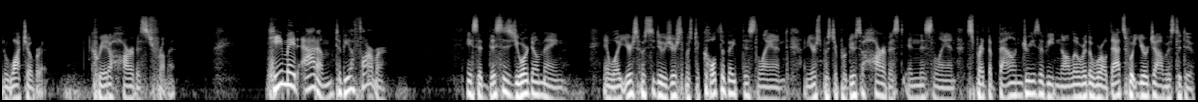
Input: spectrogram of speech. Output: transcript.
and watch over it. Create a harvest from it. He made Adam to be a farmer. He said, This is your domain. And what you're supposed to do is you're supposed to cultivate this land and you're supposed to produce a harvest in this land, spread the boundaries of Eden all over the world. That's what your job is to do.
